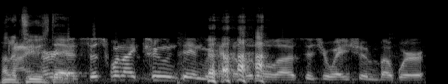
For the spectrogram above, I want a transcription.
on a I Tuesday. heard this. Just when I tuned in, we had a little uh, situation, but we're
